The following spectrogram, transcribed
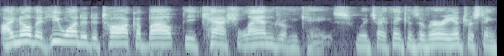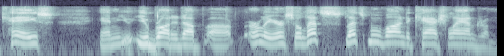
I know that he wanted to talk about the Cash Landrum case, which I think is a very interesting case, and you, you brought it up uh, earlier. So let's let's move on to Cash Landrum.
